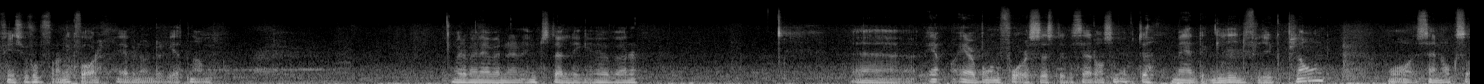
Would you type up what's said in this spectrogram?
finns ju fortfarande kvar även under Vietnam. Det var även en utställning över eh, Airborne Forces, det vill säga de som åkte med glidflygplan och sen också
